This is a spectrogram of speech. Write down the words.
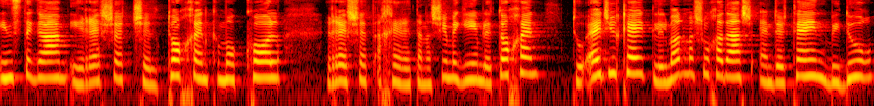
אינסטגרם היא רשת של תוכן כמו כל רשת אחרת. אנשים מגיעים לתוכן to educate, ללמוד משהו חדש, entertain, בידור,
